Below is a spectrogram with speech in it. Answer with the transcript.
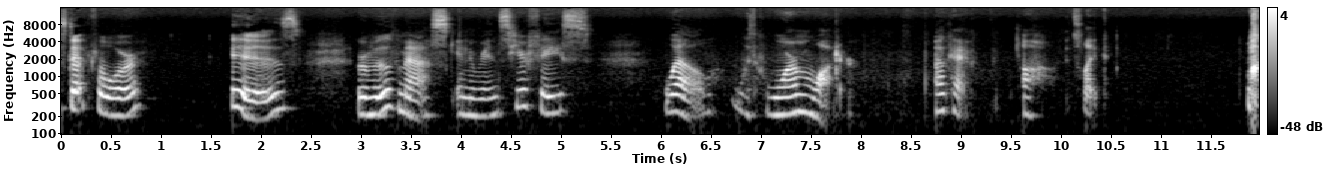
step four is remove mask and rinse your face well with warm water. Okay. Oh, it's like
